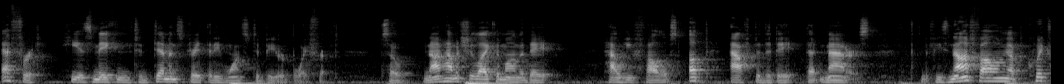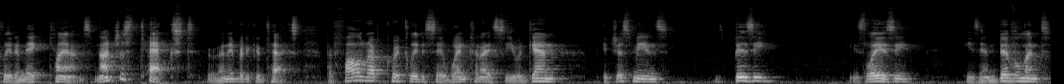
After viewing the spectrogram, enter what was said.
effort he is making to demonstrate that he wants to be your boyfriend. So, not how much you like him on the date, how he follows up after the date that matters. And if he's not following up quickly to make plans, not just text, because anybody could text, but following up quickly to say, when can I see you again? It just means he's busy, he's lazy, he's ambivalent,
